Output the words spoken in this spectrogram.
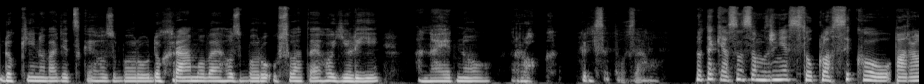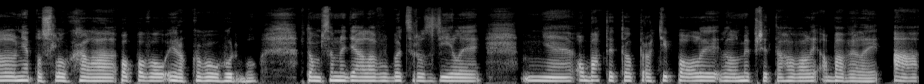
do kínova dětského sboru, do chrámového sboru u svatého Jilí a najednou rok. Kdy se to vzalo? No tak já jsem samozřejmě s tou klasikou paralelně poslouchala popovou i rokovou hudbu. V tom jsem nedělala vůbec rozdíly. Mě oba tyto protipóly velmi přitahovaly a bavily. A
